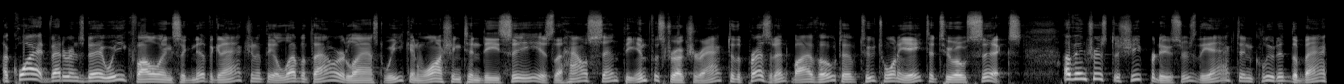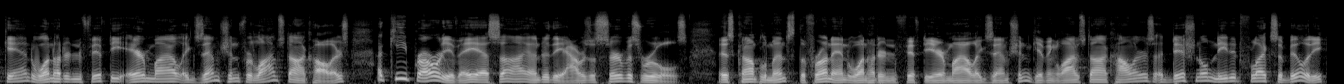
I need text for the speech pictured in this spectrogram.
A quiet Veterans Day week following significant action at the 11th hour last week in Washington, D.C., as the House sent the Infrastructure Act to the President by a vote of 228 to 206. Of interest to sheep producers, the act included the back end 150 air mile exemption for livestock haulers, a key priority of ASI under the hours of service rules. This complements the front end 150 air mile exemption, giving livestock haulers additional needed flexibility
